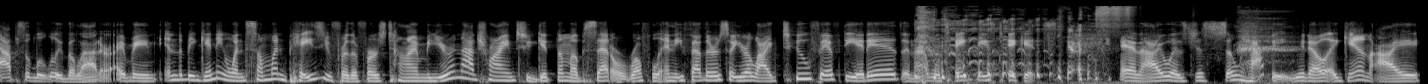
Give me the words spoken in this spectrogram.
Absolutely the latter. I mean, in the beginning, when someone pays you for the first time, you're not trying to get them upset or ruffle any feathers. So you're like, 250 it is, and I will take these tickets. Yes. And I was just so happy. You know, again, I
